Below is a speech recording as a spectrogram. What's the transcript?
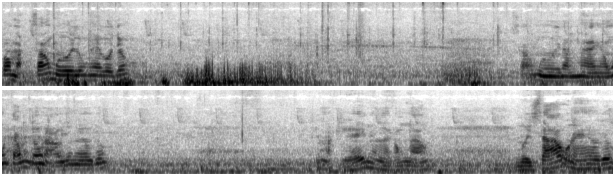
Có mặt 60 luôn ha, cô chú. 60 52 không có trống chỗ nào chứ heo chú. Cái mặt ghế này là cộng nào? 16 nè heo chú.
